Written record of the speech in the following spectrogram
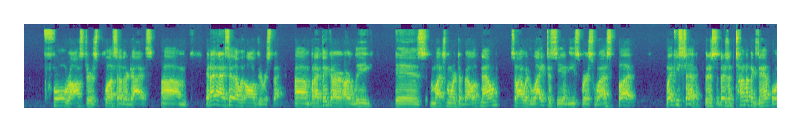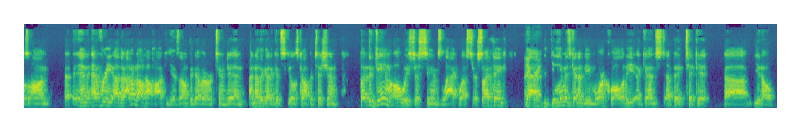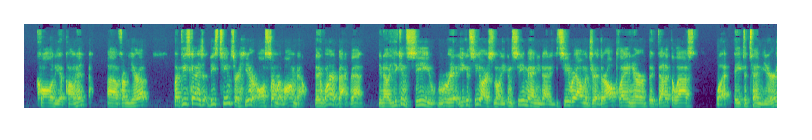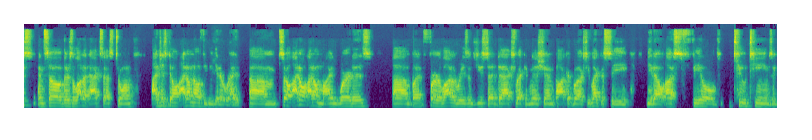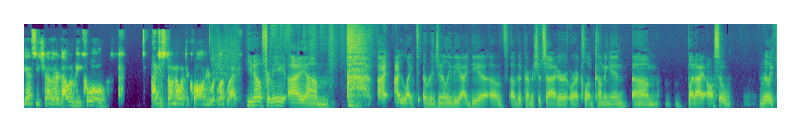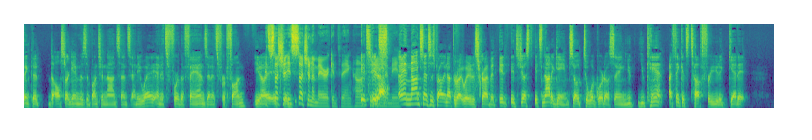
full rosters plus other guys. Um, and I, I say that with all due respect. Um, but I think our, our league is much more developed now. So I would like to see an East versus West, but like you said, there's there's a ton of examples on in every other. I don't know how hockey is. I don't think I've ever tuned in. I know they got a good skills competition, but the game always just seems lackluster. So I think that the game is going to be more quality against a big ticket, uh, you know, quality opponent uh, from Europe. But these guys, these teams are here all summer long now. They weren't back then. You know, you can see you can see Arsenal, you can see Man United, you can see Real Madrid. They're all playing here. They've done it the last what eight to ten years, and so there's a lot of access to them. I just don't. I don't know if you can get it right. Um, so I don't. I don't mind where it is. Um, but for a lot of reasons, you said Dax recognition, pocketbooks. You'd like to see, you know, us field two teams against each other. That would be cool. I just don't know what the quality would look like. You know, for me, I um, I, I liked originally the idea of of the Premiership side or or a club coming in, um, but I also really think that the All Star Game is a bunch of nonsense anyway, and it's for the fans and it's for fun. You know, it's it such should, a, it's such an American thing, huh? It's, it's I mean? and nonsense is probably not the right way to describe it. it. It's just it's not a game. So to what Gordo's saying, you you can't. I think it's tough for you to get it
